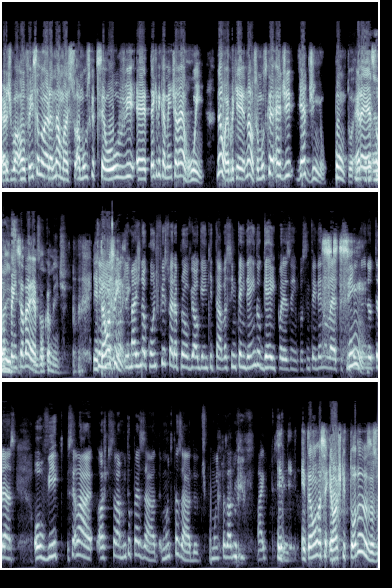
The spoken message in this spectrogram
Era tipo, a ofensa não era, não, mas a música que você ouve, é, tecnicamente ela é ruim. Não, é porque, não, essa música é de viadinho. Ponto. Era essa a Era ofensa isso, da época. Exatamente. Então, Sim, assim, Imagina o quão difícil era pra ouvir alguém que tava se entendendo gay, por exemplo, se entendendo lésbico, se entendendo trans. Ouvir, sei lá, acho que, sei lá, muito pesado. Muito pesado. Tipo, muito pesado mesmo. Ai, E- Então, assim, eu acho que todas as,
